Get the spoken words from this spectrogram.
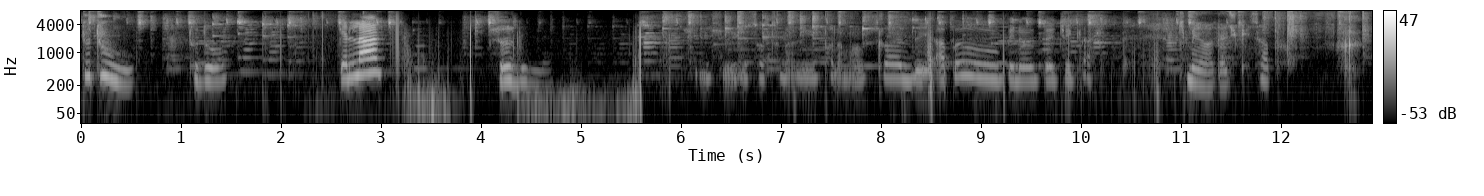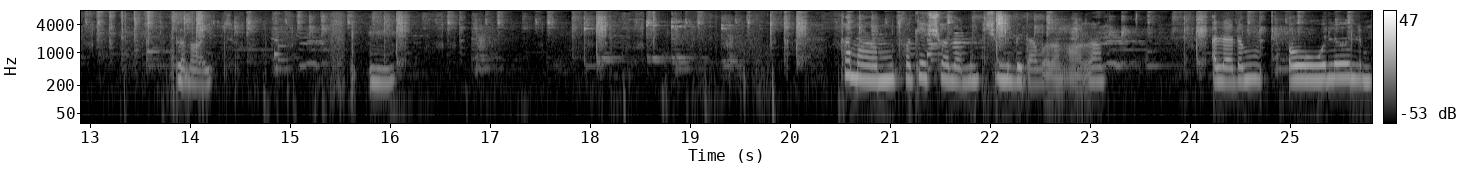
Tutu. Tutu. Gel lan. Söz dinle. Satın alayım. Param az kaldı. Abo beni öldürecekler. Kim öldürecek hesap? Bana ait. Tamam mutfak eşyalarını şimdi bedavadan alalım. Oo, alalım.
